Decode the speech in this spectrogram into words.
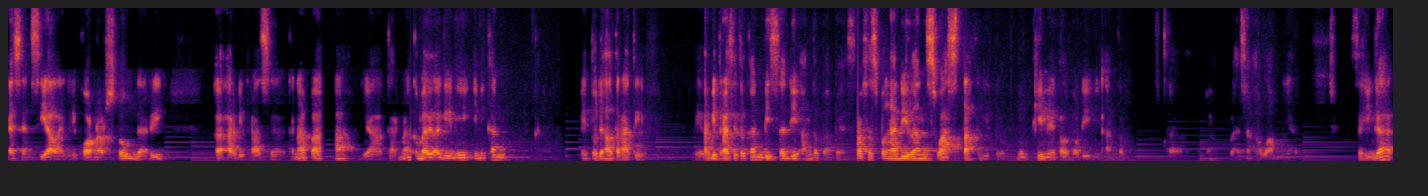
esensial ya. Jadi cornerstone dari arbitrase. Kenapa? Ya karena kembali lagi ini ini kan metode alternatif Ya, arbitrasi itu kan bisa dianggap apa ya? Proses pengadilan swasta gitu. Mungkin ya kalau mau dianggap uh, bahasa awamnya. Sehingga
